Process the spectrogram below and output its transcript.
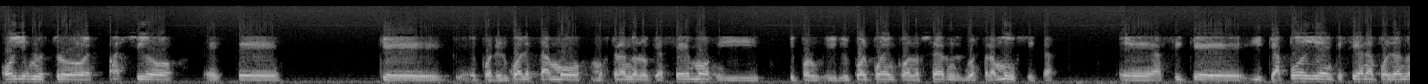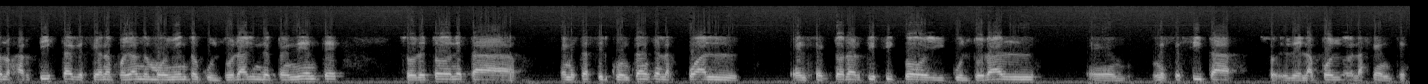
Hoy es nuestro espacio este, que, por el cual estamos mostrando lo que hacemos y, y por y el cual pueden conocer nuestra música. Eh, así que y que apoyen, que sigan apoyando a los artistas, que sigan apoyando el movimiento cultural independiente, sobre todo en esta en estas circunstancias en las cuales el sector artístico y cultural eh, necesita del apoyo de la gente.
